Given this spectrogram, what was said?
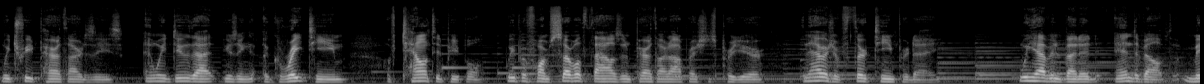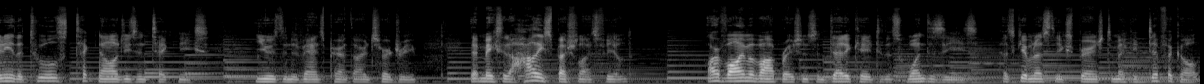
we treat parathyroid disease, and we do that using a great team of talented people. We perform several thousand parathyroid operations per year, an average of 13 per day. We have invented and developed many of the tools, technologies, and techniques used in advanced parathyroid surgery that makes it a highly specialized field. Our volume of operations and dedicated to this one disease has given us the experience to make a difficult,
